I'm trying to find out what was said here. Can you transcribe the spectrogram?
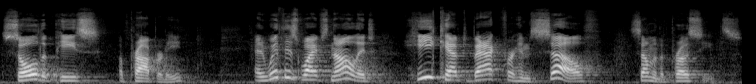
sold a piece of property, and with his wife's knowledge, he kept back for himself some of the proceeds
